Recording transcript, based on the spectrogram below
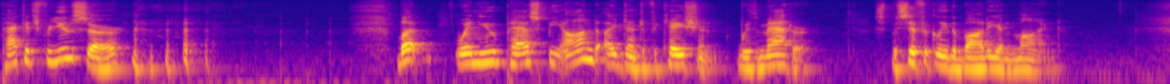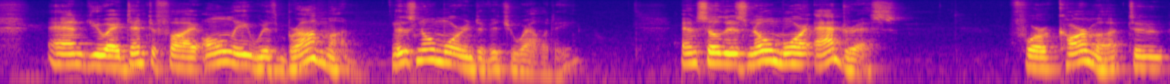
Package for you, sir. but when you pass beyond identification with matter, specifically the body and mind, and you identify only with Brahman, there's no more individuality. And so there's no more address for karma to,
